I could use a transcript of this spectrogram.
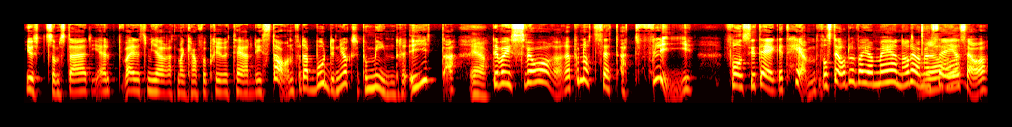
Just som städhjälp. Vad är det som gör att man kanske prioriterar det i stan? För där bodde ni också på mindre yta. Ja. Det var ju svårare på något sätt att fly från sitt eget hem. Förstår du vad jag menar då om jag Ja. säger så?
